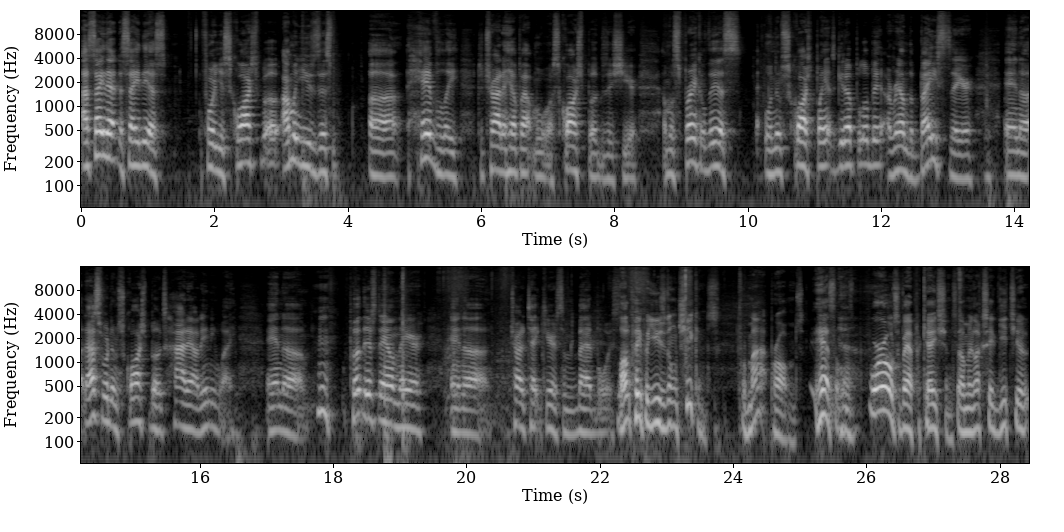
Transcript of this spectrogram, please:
I say that to say this: for your squash I'm gonna use this uh, heavily to try to help out more squash bugs this year. I'm gonna sprinkle this when them squash plants get up a little bit around the base there, and uh, that's where them squash bugs hide out anyway. And uh, put this down there and uh, try to take care of some bad boys. A lot of people use it on chickens for mite problems. It has worlds of applications. I mean, like I said, get your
